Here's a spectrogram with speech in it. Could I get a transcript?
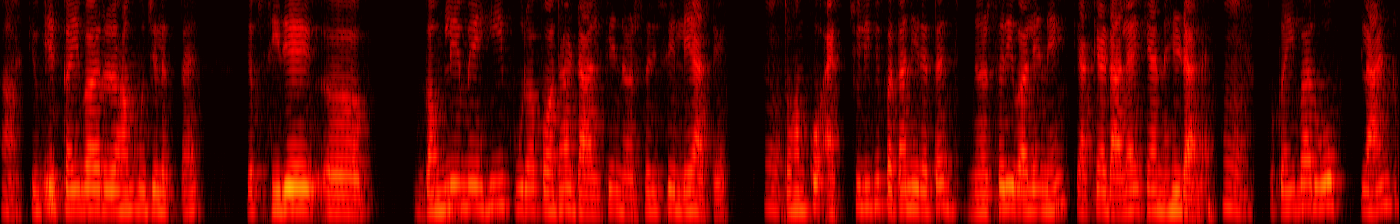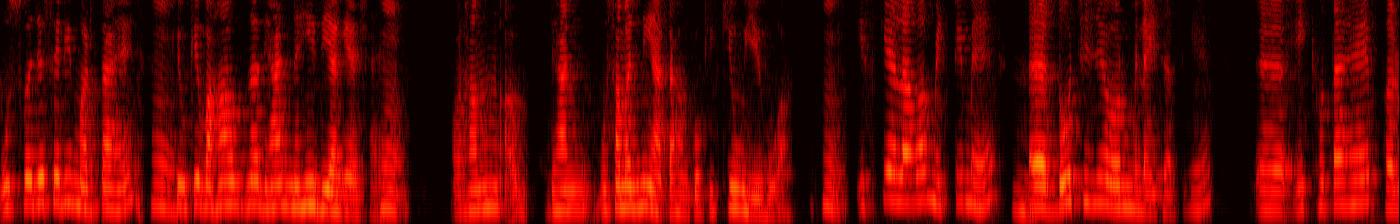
हाँ क्योंकि इस- कई बार हम मुझे लगता है जब सीधे गमले में ही पूरा पौधा डाल के नर्सरी से ले आते हम्म, तो हमको एक्चुअली भी पता नहीं रहता नर्सरी वाले ने क्या क्या डाला है क्या नहीं डाला है। हम्म, तो कई बार वो प्लांट उस वजह से भी मरता है हम्म, क्योंकि वहाँ उतना ध्यान नहीं दिया गया शायद। हम्म, और हम ध्यान वो समझ नहीं आता हमको कि क्यों ये हुआ। हम्म। इसके अलावा मिट्टी में हम्म, दो चीज़ें और मिलाई जाती है। एक होता है फर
